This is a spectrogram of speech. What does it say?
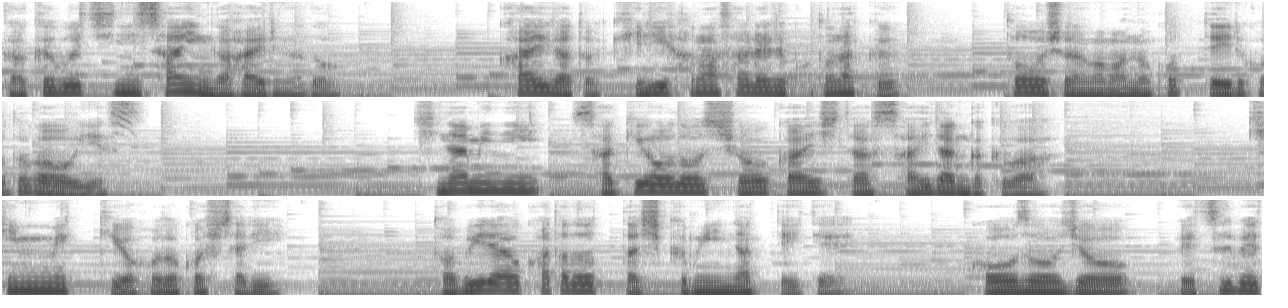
額縁にサインが入るなど、絵画と切り離されることなく当初のまま残っていることが多いです。ちなみに先ほど紹介した祭壇額は、金メッキを施したり、扉をかたどった仕組みになっていて、構造上別々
